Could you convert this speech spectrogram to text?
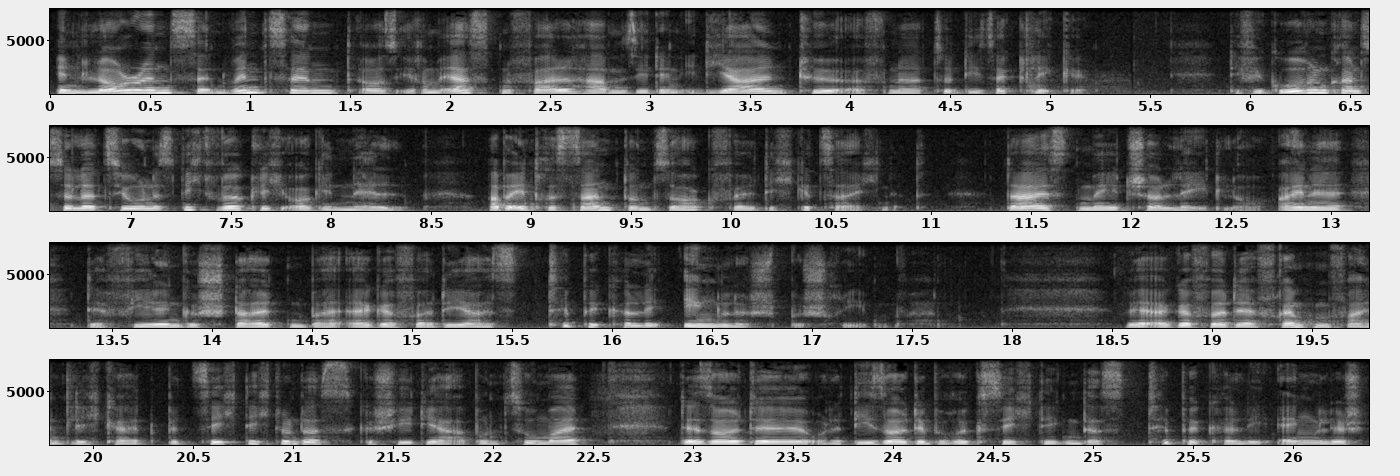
In Lawrence St. Vincent aus ihrem ersten Fall haben sie den idealen Türöffner zu dieser Clique. Die Figurenkonstellation ist nicht wirklich originell, aber interessant und sorgfältig gezeichnet. Da ist Major Laidlaw, eine der vielen Gestalten bei Agatha, die als typically English beschrieben werden. Wer Agatha der Fremdenfeindlichkeit bezichtigt, und das geschieht ja ab und zu mal, der sollte oder die sollte berücksichtigen, dass typically English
